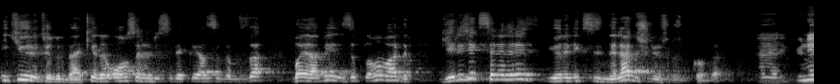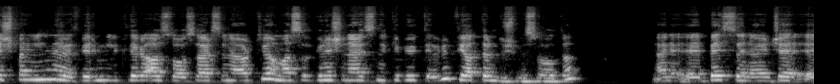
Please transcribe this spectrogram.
iki üretiyordur belki ya da 10 sene öncesiyle kıyasladığımızda bayağı bir zıplama vardır. Gelecek senelere yönelik siz neler düşünüyorsunuz bu konuda? E, güneş panelinin evet verimlilikleri az da olsa her sene artıyor ama asıl güneş enerjisindeki büyük devrim fiyatların düşmesi oldu. Yani 5 e, sene önce e,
